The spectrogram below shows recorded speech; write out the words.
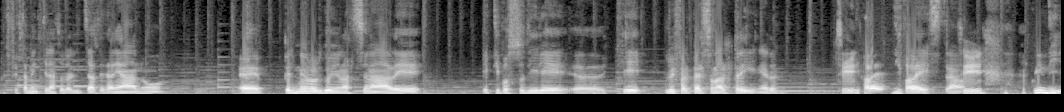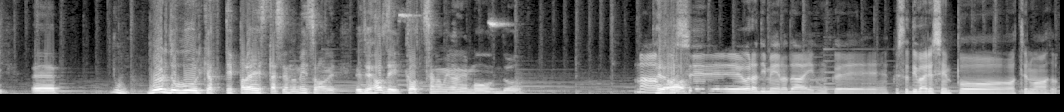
perfettamente naturalizzato italiano, è per me un orgoglio nazionale e ti posso dire eh, che lui fa il personal trainer di, Sì? pale- di palestra, Sì? quindi eh, World of Warcraft e palestra secondo me sono le, le due cose che cozzano meno nel mondo. Ma Però- forse ora di meno, dai. Comunque questo divario si è un po' attenuato.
